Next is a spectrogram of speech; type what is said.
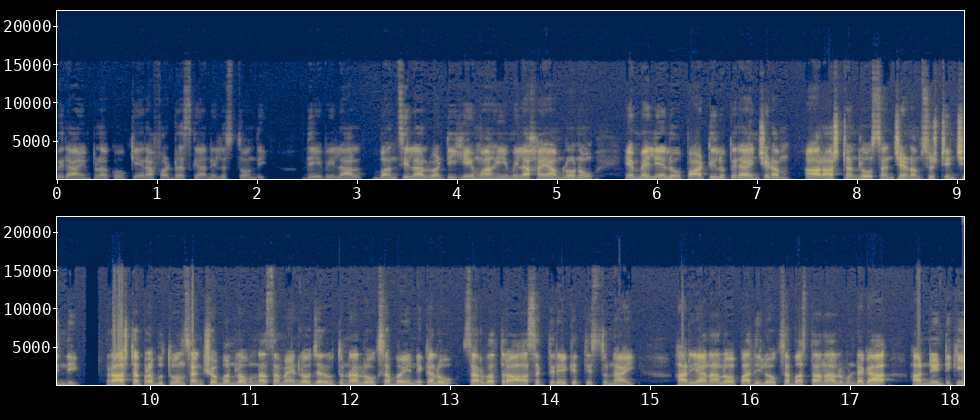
ఫిరాయింపులకు కేర్ ఆఫ్ అడ్రస్గా నిలుస్తోంది. దేవిలాల్ బన్సీలాల్ వంటి హేమాహీమిల హయాంలోనూ ఎమ్మెల్యేలు పార్టీలు ఫిరాయించడం ఆ రాష్ట్రంలో సంచలనం సృష్టించింది. రాష్ట్ర ప్రభుత్వం సంక్షోభంలో ఉన్న సమయంలో జరుగుతున్న లోక్సభ ఎన్నికలు సర్వత్రా ఆసక్తి రేకెత్తిస్తున్నాయి. హర్యానాలో పది లోక్సభ స్థానాలు ఉండగా అన్నింటికీ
